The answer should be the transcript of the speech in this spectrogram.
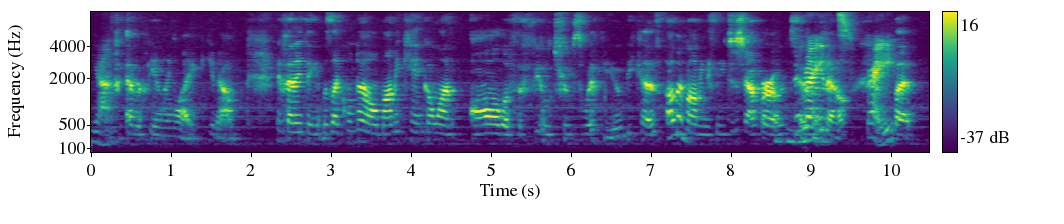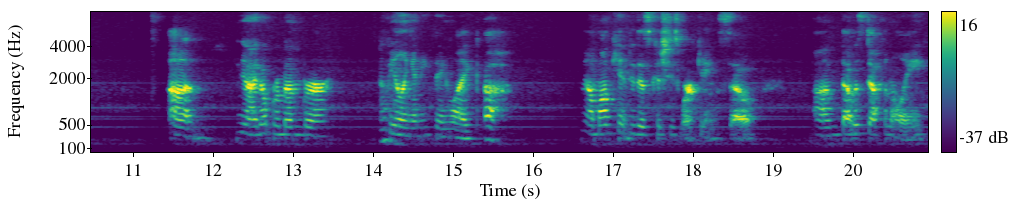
Yeah. ever feeling like, you know, if anything, it was like, well, no, mommy can't go on all of the field trips with you because other mommies need to chaperone too, right. you know. Right. But, um, yeah, I don't remember Okay. feeling anything like, oh, no, mom can't do this because she's working. So, um, that was definitely,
